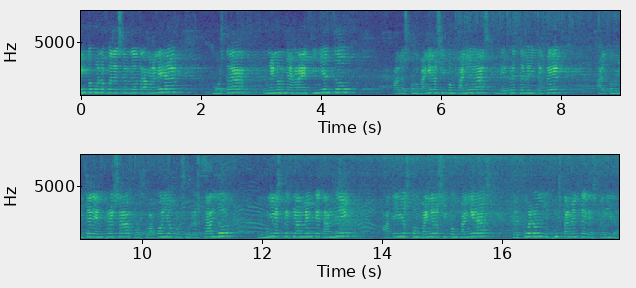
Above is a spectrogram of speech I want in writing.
También, como no puede ser de otra manera, mostrar un enorme agradecimiento a los compañeros y compañeras de PCB y TP, al comité de empresa por su apoyo, por su respaldo y muy especialmente también a aquellos compañeros y compañeras que fueron injustamente despedidas.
